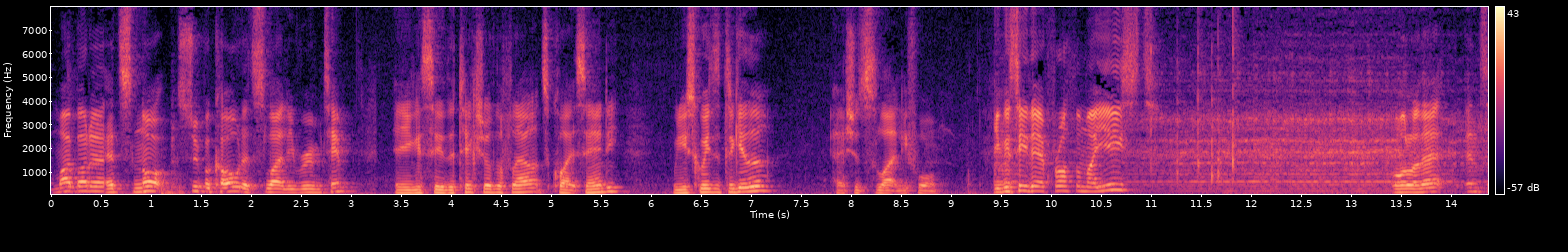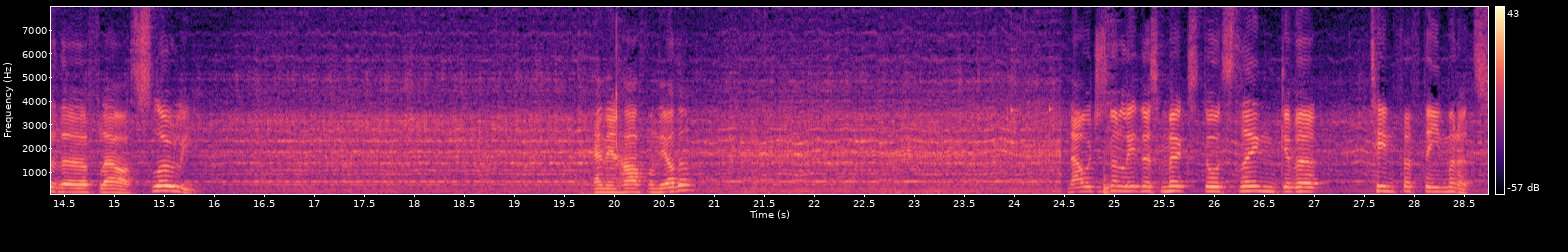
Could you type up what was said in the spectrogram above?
My butter, it's not super cold, it's slightly room temp. And you can see the texture of the flour, it's quite sandy. When you squeeze it together, it should slightly form. You can see that froth on my yeast all of that into the flour slowly. And then half on the other. Now we're just gonna let this mix do its thing, give it 10-15 minutes.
